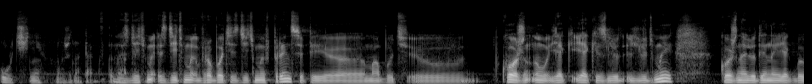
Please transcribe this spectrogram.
учні, можна так сказати. З дітьми, з дітьми в роботі з дітьми, в принципі, е, мабуть, е, кожен, ну, як, як і з лю- людьми, кожна людина якби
